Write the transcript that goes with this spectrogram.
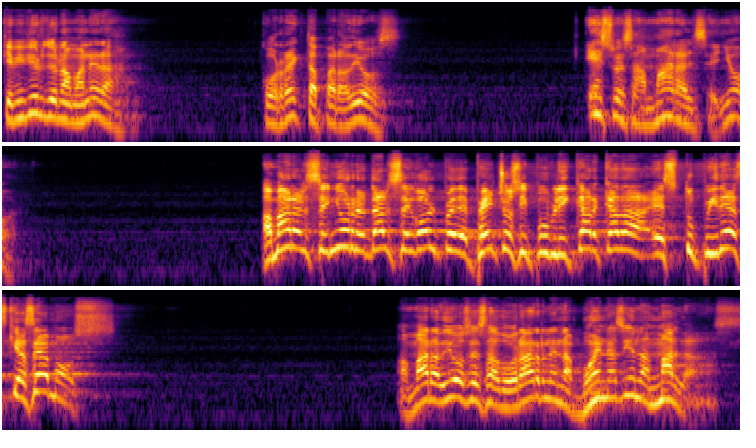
que vivir de una manera correcta para Dios. Eso es amar al Señor. Amar al Señor es darse golpe de pechos y publicar cada estupidez que hacemos. Amar a Dios es adorarle en las buenas y en las malas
